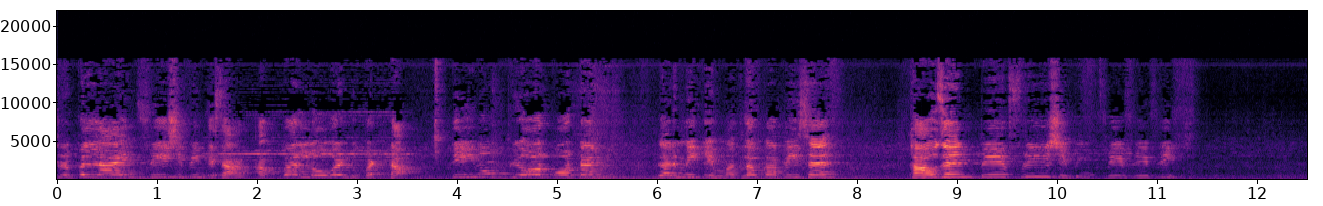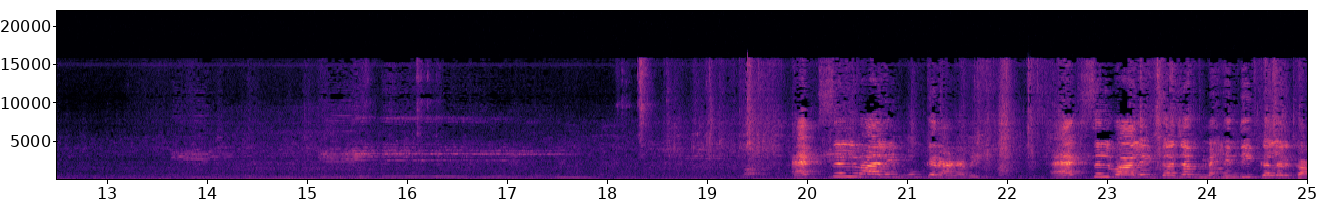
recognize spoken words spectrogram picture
ट्रिपल नाइन फ्री शिपिंग के साथ। अपर लोअर दुपट्टा। तीनों प्योर कॉटन गर्मी के मतलब का पीस है। थाउज़ेंड पे free shipping free free free XL वाले बुक कराना भाई। एक्सेल वाले गजब मेहंदी कलर का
